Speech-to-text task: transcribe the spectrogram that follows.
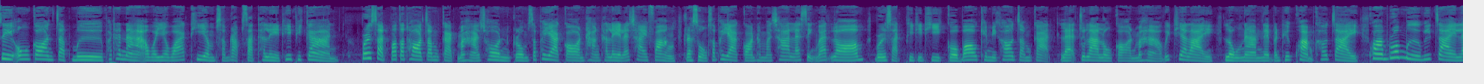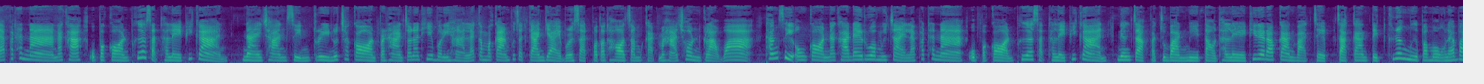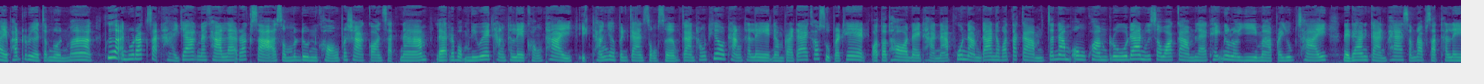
4องค์กรจับมือพัฒนาอวัยวะเทียมสำหรับสัตว์ทะเลที่พิการ บริษัทปตทจำกัดมหาชน กรมทรัพยากรทางทะเลและชายฝั่ง กระทรวงทรัพยากรธรรมชาติและสิ่งแวดล้อม บริษัท PTT Global Chemical จำกัด และจุฬาลงกรณ์มหาวิทยาลัย ลงนามในบันทึกความเข้าใจ ความร่วมมือวิจัยและพัฒนานะคะ อุปกรณ์เพื่อสัตว์ทะเลพิการ นายชานศินตรีนุชกร ประธานเจ้าหน้าที่บริหารและกรรมการผู้จัดการใหญ่บริษัทปตทจำกัดมหาชนกล่าวว่า ทั้ง 4 องค์กรนะคะ ได้ร่วมวิจัยและพัฒนาอุปกรณ์เพื่อสัตว์ทะเลพิการ เนื่องจากปัจจุบันมีเต่าทะเลที่ได้รับการบาดเจ็บ จากการติดเครื่องมือประมงและใบพัดเรือจำนวนมาก เพื่ออนุรักษ์สัตว์หายากนะคะ และรักษาสมดุลของประชากรสัตว์น้ำและระบบนิเวศทางทะเลของไทย อีกทั้งยังเป็นการส่งเสริมการท่องเที่ยวทางทะเลนำรายได้เข้าสู่ประเทศปตทในฐานะผู้นำด้านนวัตกรรม จะนำองค์ความรู้ด้านวิศวกรรม และเทคโนโลยีมาประยุกต์ใช้ในด้านการแพทย์สำหรับสัตว์ทะเล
